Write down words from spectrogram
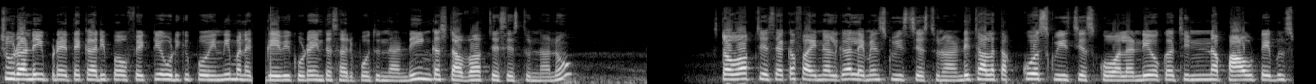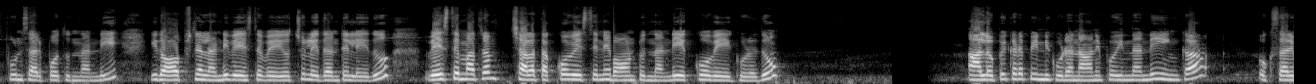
చూడండి ఇప్పుడైతే కర్రీ పర్ఫెక్ట్గా ఉడికిపోయింది. మన గ్రేవీ కూడా ఇంత సరిపోతుందండి. ఇంకా స్టవ్ ఆఫ్ చేసేస్తున్నాను. స్టవ్ ఆఫ్ చేశాక ఫైనల్గా లెమన్ స్క్వీజ్ చేస్తున్నాను అండి. చాలా తక్కువ స్క్వీజ్ చేసుకోవాలండి. ఒక చిన్న పావు టేబుల్ స్పూన్ సరిపోతుందండి. ఇది ఆప్షనల్ అండి. వేస్తే వేయొచ్చు లేదంటే లేదు. వేస్తే మాత్రం చాలా తక్కువ వేస్తేనే బాగుంటుందండి. ఎక్కువ వేయకూడదు. ఆ లోపు ఇక్కడ పిండి కూడా నానిపోయిందండి. ఇంకా ఒకసారి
